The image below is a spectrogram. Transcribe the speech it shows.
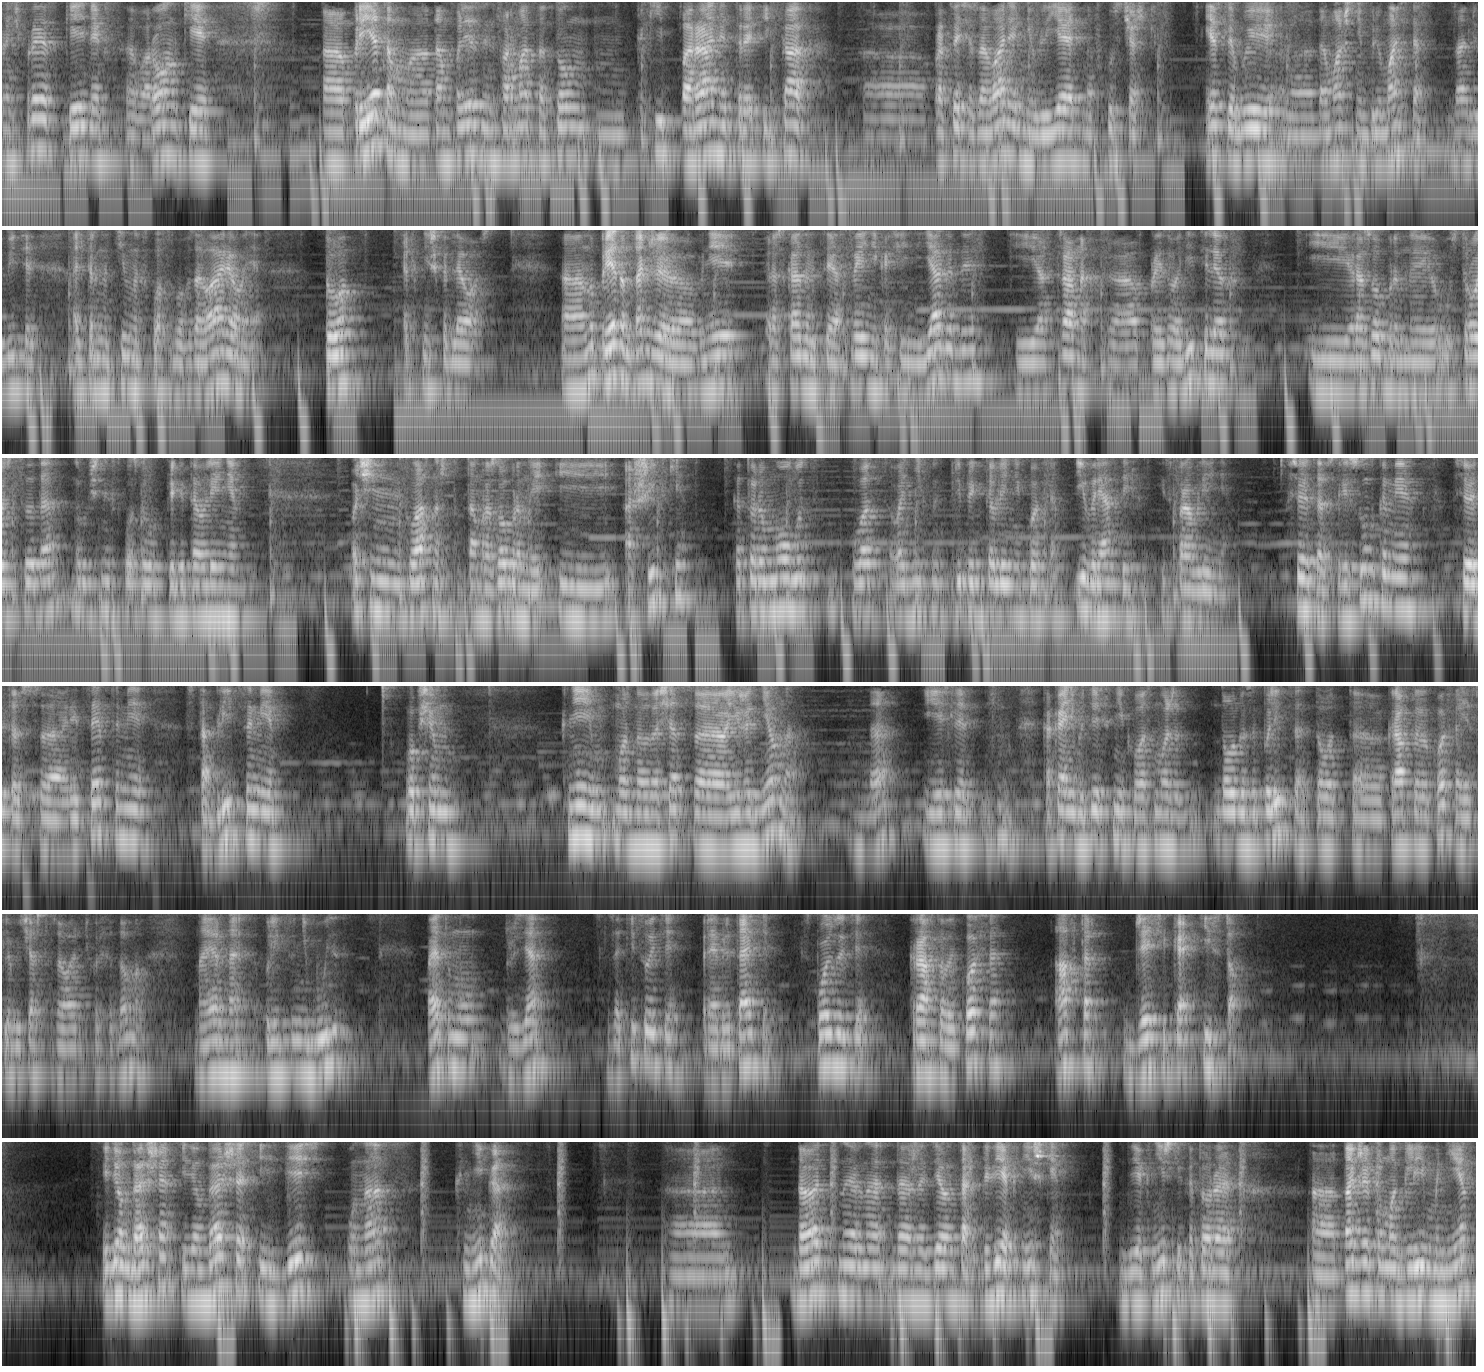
э, Press, Chemex, воронки. Э, при этом там полезная информация о том, какие параметры и как в процессе заваривания влияет на вкус чашки. Если вы домашний брюмастер, да, любитель альтернативных способов заваривания, то эта книжка для вас. Но ну, при этом также в ней рассказывается и о строении кофейной ягоды, и о странах э, производителях, и разобранные устройства да, ручных способов приготовления. Очень классно, что там разобраны и ошибки, которые могут у вас возникнуть при приготовлении кофе, и варианты их исправления. Все это с рисунками, все это с рецептами, с таблицами. В общем, к ней можно возвращаться ежедневно, да, если какая-нибудь из книг у вас может долго запылиться, то вот э, крафтовый кофе, а если вы часто заварите кофе дома, наверное, пылиться не будет. Поэтому, друзья, записывайте, приобретайте, используйте крафтовый кофе. Автор Джессика Исто. Идем дальше, идем дальше. И здесь у нас книга. Э, давайте, наверное, даже сделаем так. Две книжки. Две книжки, которые э, также помогли мне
